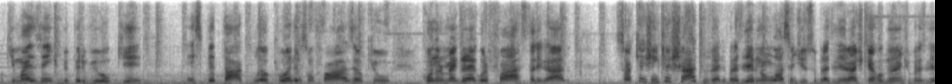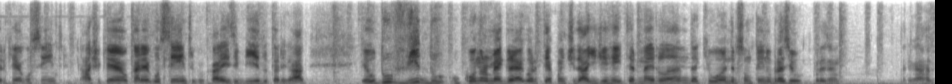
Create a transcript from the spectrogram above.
O que mais vende pay-per-view é o que? é espetáculo, é o que o Anderson faz, é o que o Conor McGregor faz, tá ligado? Só que a gente é chato, velho. O brasileiro não gosta disso. O brasileiro acha que é arrogante, o brasileiro que é egocêntrico, acha que é, o cara é egocêntrico, o cara é exibido, tá ligado? Eu duvido o Conor McGregor ter a quantidade de hater na Irlanda que o Anderson tem no Brasil, por exemplo. Tá ligado?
